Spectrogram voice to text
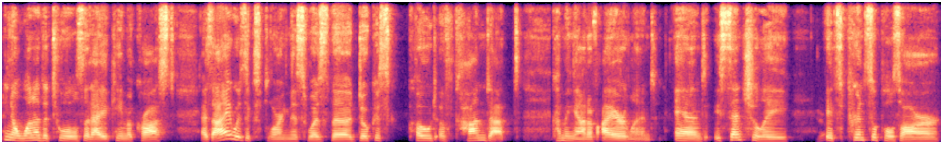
You know, one of the tools that I came across as I was exploring this was the Dóchas Code of Conduct coming out of Ireland. And essentially, its principles are,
